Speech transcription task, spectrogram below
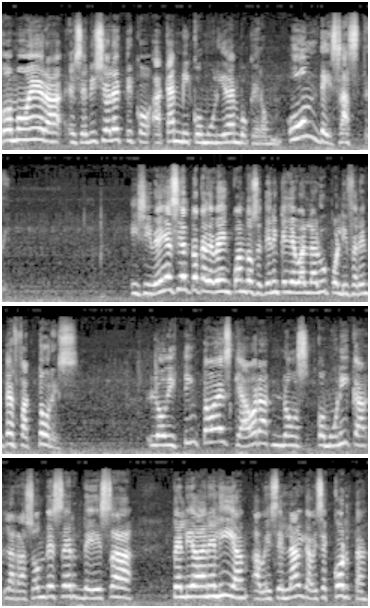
cómo era el servicio eléctrico acá en mi comunidad en Boquerón. Un desastre. Y si bien es cierto que de vez en cuando se tienen que llevar la luz por diferentes factores, lo distinto es que ahora nos comunican la razón de ser de esa pérdida de energía, a veces larga, a veces corta,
